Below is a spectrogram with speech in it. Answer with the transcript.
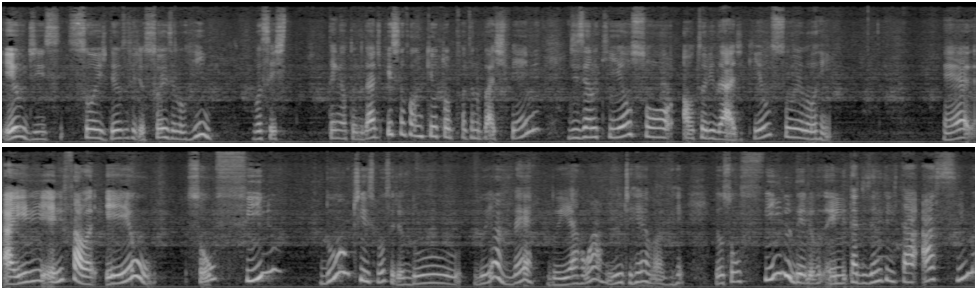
eu disse, sois Deus, ou seja, sois Elohim, vocês têm autoridade? Por que estão falando que eu estou fazendo blasfêmia, dizendo que eu sou autoridade, que eu sou Elohim? É, aí ele, ele fala, eu sou filho do Altíssimo, ou seja, do, do Yahvé, do Yahuá, eu sou o filho dele. Ele está dizendo que ele está acima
